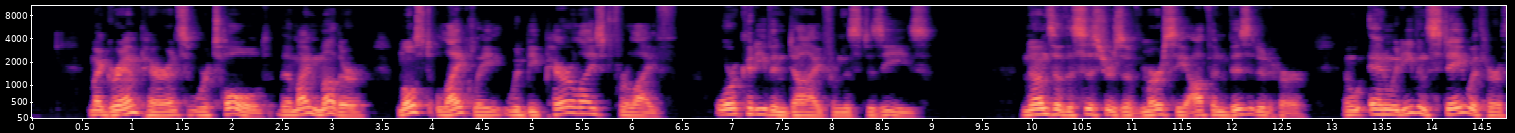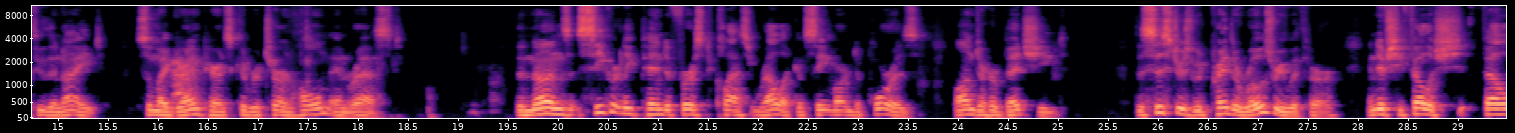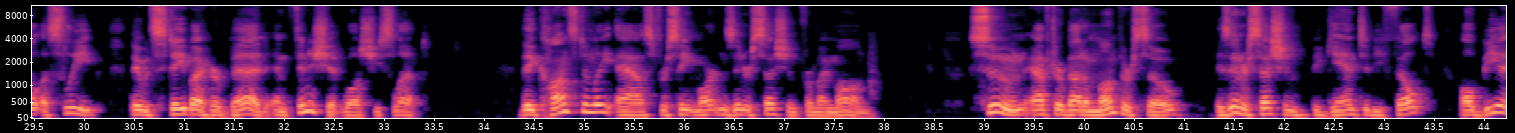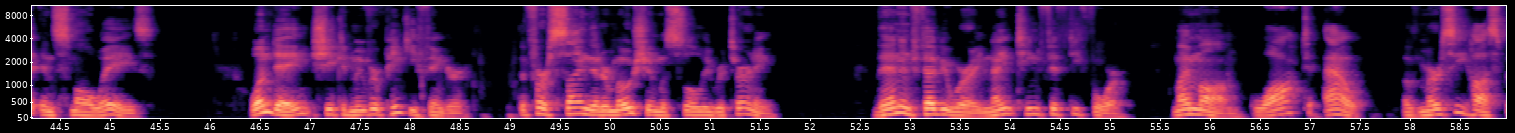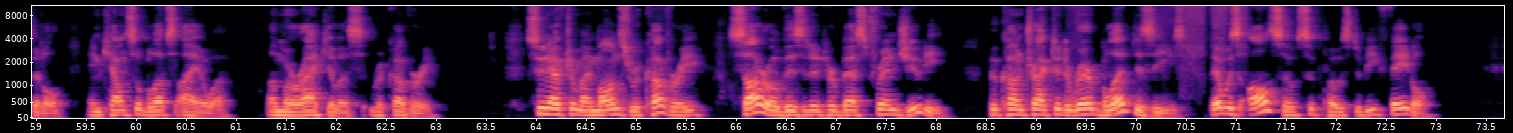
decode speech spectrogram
My grandparents were told that my mother most likely would be paralyzed for life or could even die from this disease. Nuns of the Sisters of Mercy often visited her and, would even stay with her through the night so my grandparents could return home and rest. The nuns secretly pinned a first class relic of St. Martin de Porres onto her bedsheet. The sisters would pray the rosary with her, and if she fell, ash- fell asleep, they would stay by her bed and finish it while she slept. They constantly asked for St. Martin's intercession for my mom. Soon, after about a month or so, his intercession began to be felt, albeit in small ways. One day, she could move her pinky finger, the first sign that her motion was slowly returning. Then in February 1954, my mom walked out of Mercy Hospital in Council Bluffs, Iowa, a miraculous recovery. Soon after my mom's recovery, Sorrow visited her best friend Judy, who contracted a rare blood disease that was also supposed to be fatal.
